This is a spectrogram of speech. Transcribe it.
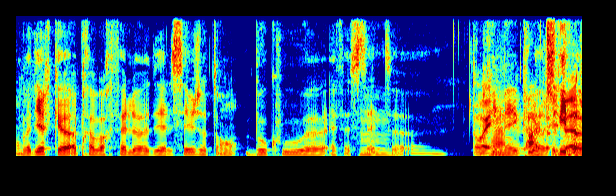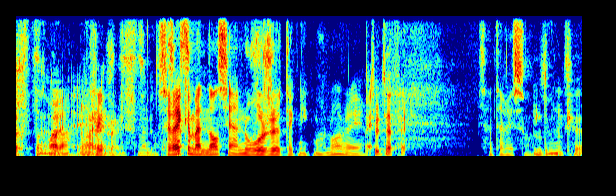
On va dire qu'après avoir fait le DLC, j'attends beaucoup euh, FF7 Hmm. euh, Ouais, Remake, ouais, euh, Rebirth, Rebirth, Voilà, ouais, Rebirth, c'est vrai que maintenant c'est un nouveau jeu techniquement, non. Tout à fait. C'est intéressant. Donc, euh,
